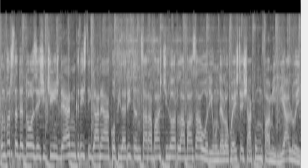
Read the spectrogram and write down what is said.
În vârstă de 25 de ani, Cristi Ganea a copilărit în țara Baștilor la Bazauri, unde locuiește și acum familia lui.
